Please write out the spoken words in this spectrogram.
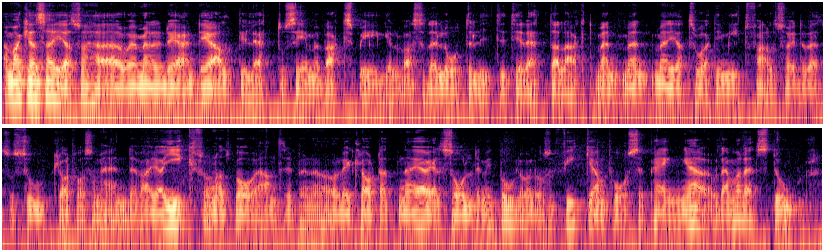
Ja, man kan säga så här, och jag menar det är, det är alltid lätt att se med backspegel, va? så det låter lite tillrättalagt. Men, men, men jag tror att i mitt fall så är det rätt så solklart vad som hände. Va? Jag gick från att vara entreprenör och det är klart att när jag väl sålde mitt bolag då så fick jag en påse pengar och den var rätt stor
